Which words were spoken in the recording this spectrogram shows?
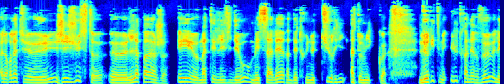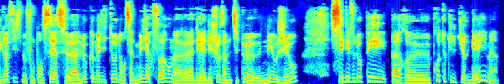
alors là, j'ai juste euh, la page et euh, maté les vidéos, mais ça a l'air d'être une tuerie atomique, quoi. Le rythme est ultra nerveux, les graphismes font penser à, ce, à Locomalito dans sa meilleure forme, à des, à, des, choses un petit peu néo-géo. C'est développé par Protoculture Game,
